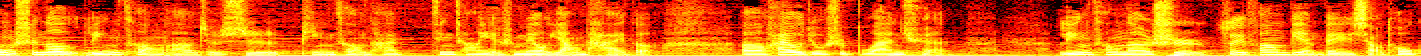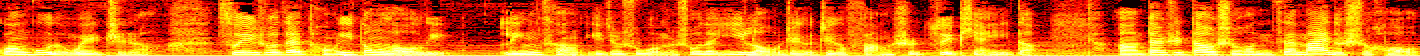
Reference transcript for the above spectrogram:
同时呢，零层啊，就是平层，它经常也是没有阳台的，呃，还有就是不安全。零层呢是最方便被小偷光顾的位置啊，所以说在同一栋楼里，零层也就是我们说的一楼这个这个房是最便宜的，啊，但是到时候你在卖的时候，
